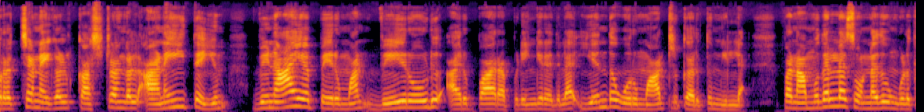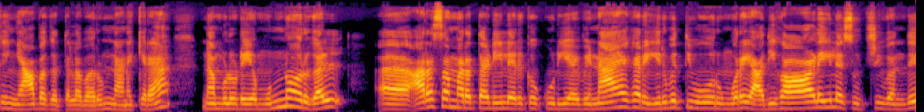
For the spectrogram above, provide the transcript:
பிரச்சனைகள் கஷ்டங்கள் அனைத்தையும் விநாயக பெருமான் வேரோடு அறுப்பார் அப்படிங்கிறதுல எந்த ஒரு மாற்று கருத்தும் இல்லை. இப்போ நான் முதல்ல சொன்னது உங்களுக்கு ஞாபகத்தில் வரும்னு நினைக்கிறேன். நம்மளுடைய முன்னோர்கள் அரச மரத்தடியில் இருக்கக்கூடிய விநாயகரை இருபத்தி ஓரு முறை அதிகாலையில் சுற்றி வந்து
